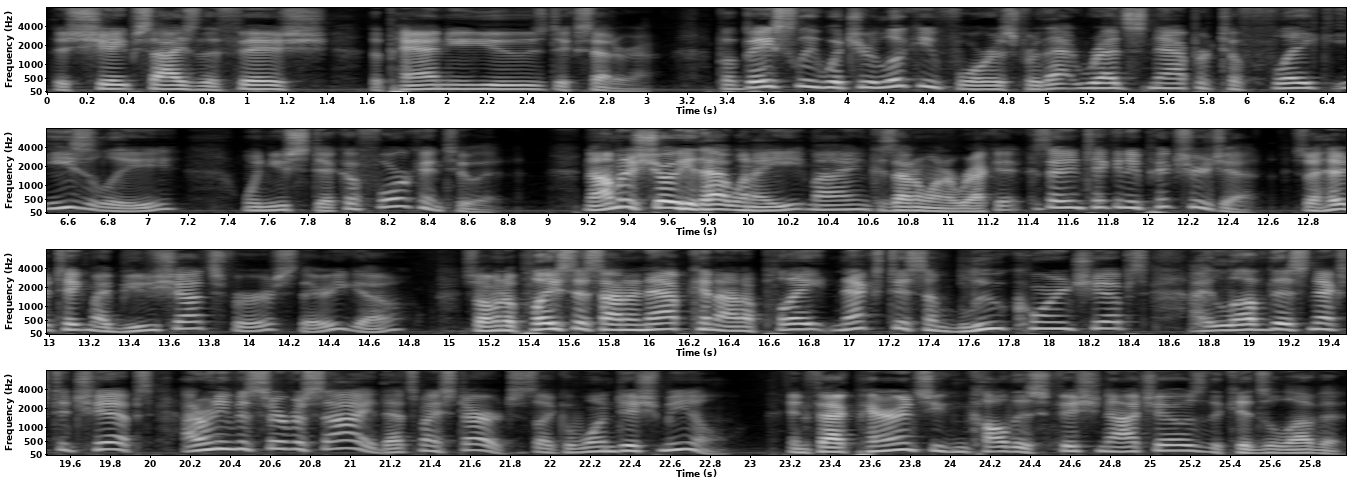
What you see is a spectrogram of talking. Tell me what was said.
the shape size of the fish, the pan you used, etc. But basically, what you're looking for is for that red snapper to flake easily when you stick a fork into it. Now, I'm going to show you that when I eat mine because I don't want to wreck it because I didn't take any pictures yet. So I had to take my beauty shots first. There you go. So I'm going to place this on a napkin on a plate next to some blue corn chips. I love this next to chips. I don't even serve a side. That's my start. It's like a one dish meal. In fact, parents, you can call this fish nachos. The kids will love it.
